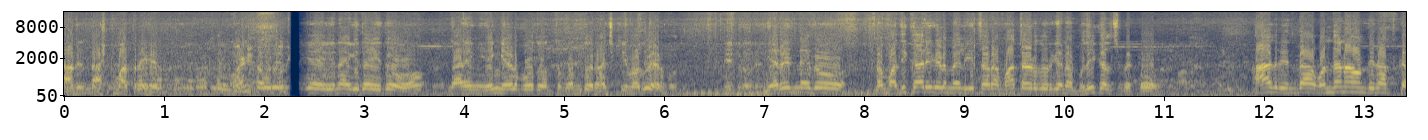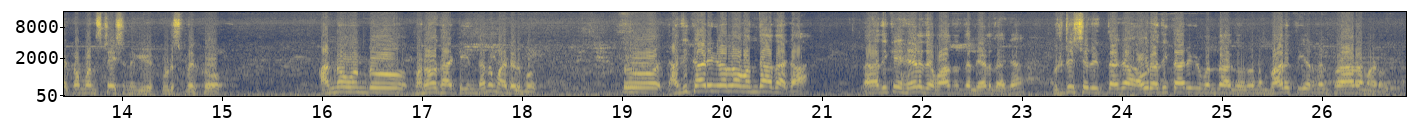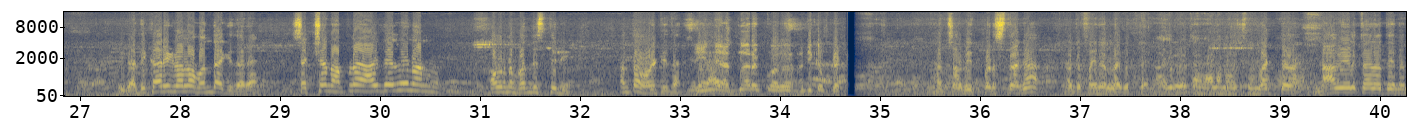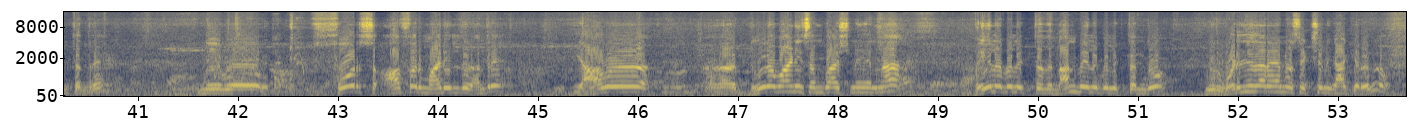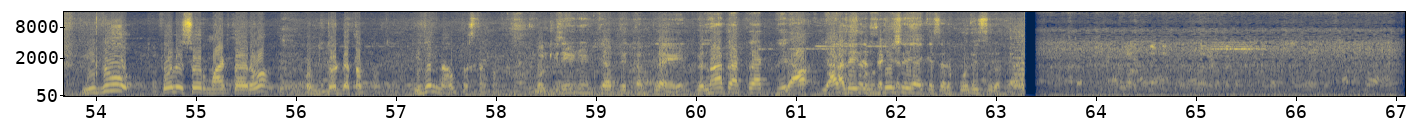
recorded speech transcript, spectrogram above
ಅದರಿಂದ ಅಷ್ಟು ಮಾತ್ರ ಹೇಳ್ಬೋದು. ಏನಾಗಿದೆ ಇದು? ನಾನು ಹೆಂಗೆ ಹೆಂಗೆ ಹೇಳ್ಬೋದು ಅಂತ ಒಂದು ರಾಜಕೀಯವಾಗೂ ಹೇಳ್ಬೋದು. ಎರಡನೇದು, ನಮ್ಮ ಅಧಿಕಾರಿಗಳ ಮೇಲೆ ಈ ಥರ ಮಾತಾಡಿದವ್ರಿಗೆ ನಾವು ಬುದ್ಧಿ ಕಲಿಸ್ಬೇಕು. ಆದ್ರಿಂದ ಒಂದನ ಒಂದಿನ ಕರ್ಕೊಂಬಂದು ಸ್ಟೇಷನ್ಗೆ ಕೂಡಿಸ್ಬೇಕು. ಅನ್ನೋ ಒಂದು ಮನೋಧಾಟಿಯಿಂದನೂ ಮಾಡಿರ್ಬೋದು. ಸೊ ಅಧಿಕಾರಿಗಳೆಲ್ಲ ಒಂದಾದಾಗ ನಾನು ಅದಕ್ಕೆ ಹೇಳಿದೆ ವಾದದಲ್ಲಿ ಹೇಳಿದಾಗ ಬ್ರಿಟಿಷರು ಇದ್ದಾಗ ಅವ್ರ ಅಧಿಕಾರಿಗಳು ಒಂದಾಗೋರು ನಮ್ಮ ಭಾರತೀಯರ ಮೇಲೆ ಪ್ರಹಾರ ಮಾಡೋರು. ಈಗ ಅಧಿಕಾರಿಗಳೆಲ್ಲ ಒಂದಾಗಿದ್ದಾರೆ. ಸೆಕ್ಷನ್ ಅಪ್ಲೈ ಆಗದೆ ಇದ್ರೂ ನಾನು ಅವ್ರನ್ನ ಬಂಧಿಸ್ತೀನಿ ಅಂತ ಹೊರಟಿದ್ದಾರೆ. ಹದಿನಾರಕ್ಕೂ ಅದು ಅಧಿಕ ಪ್ರಕರಣ. ಅದು ಸಾಬೀತುಪಡಿಸಿದಾಗ ಅದು ಫೈನಲ್ ಆಗುತ್ತೆ. ಬಟ್ ನಾವು ಹೇಳ್ತಾ ಇರೋದು ಏನಂತಂದ್ರೆ ನೀವು ಫೋರ್ಸ್ ಆಫರ್ ಮಾಡಿಲ್ದ ಅಂದರೆ ಯಾವ ದೂರವಾಣಿ ಸಂಭಾಷಣೆಯನ್ನ ಬೈಲಬಲ್ಗೆ ತಂದು ನಾನ್ ಬೈಲಬಲ್ಗೆ ತಂದು ಇವ್ರು ಹೊಡೆದಿದ್ದಾರೆ ಅನ್ನೋ ಸೆಕ್ಷನ್ಗೆ ಹಾಕಿರೋದು ಇದು ಪೊಲೀಸವ್ರು ಮಾಡ್ತಾ ಇರೋ ಒಂದು ದೊಡ್ಡ ತಪ್ಪು ಇದನ್ನು ನಾವು ಪ್ರಸ್ತಾಪ ಮಾಡ್ತೀವಿ. ಉದ್ದೇಶ. ಯಾಕೆ ಸರ್ ಪೊಲೀಸರು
